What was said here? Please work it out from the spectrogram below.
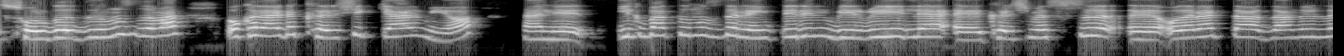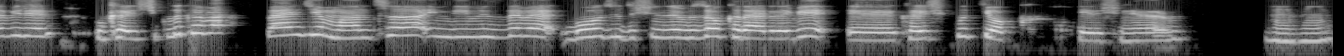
sorguladığımız zaman o kadar da karışık gelmiyor. Yani ilk baktığımızda renklerin birbiriyle e, karışması olarak da adlandırılabilir bu karışıklık ama bence mantığa indiğimizde ve bolca düşündüğümüzde o kadar da bir e, karışıklık yok diye düşünüyorum. Hı hı.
